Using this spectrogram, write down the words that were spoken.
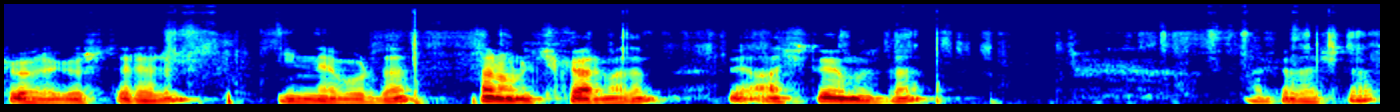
Şöyle gösterelim. İnne burada. Ben onu çıkarmadım. Ve açtığımızda arkadaşlar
